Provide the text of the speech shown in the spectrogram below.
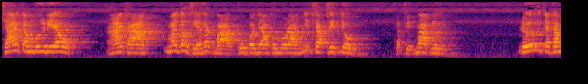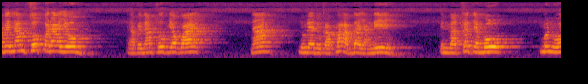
ใช้กำมือเดียว หายขาดไม่ต้องเสียสักบาทภูมิปัญญาคนโบราณนี่ศักดิ์สิทธิ์โยมศักดิ์สิทธิ์มากเลย หรือจะทำเป็นน้ำซุปก็ได้โยม ถ้าเป็นน้ำซุปยกไว้ นะ ดูแลสุขภาพได้อย่างดี เป็นหวัดก็จมูกมึนหัว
